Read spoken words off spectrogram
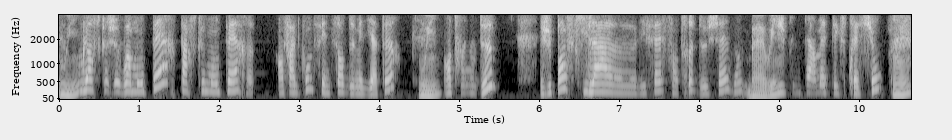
Oui, ou lorsque je vois mon père parce que mon père en fin de compte fait une sorte de médiateur oui, entre nous deux je pense qu'il a euh, les fesses entre deux chaises hein, bah si oui, je peux me permettre l'expression oui.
